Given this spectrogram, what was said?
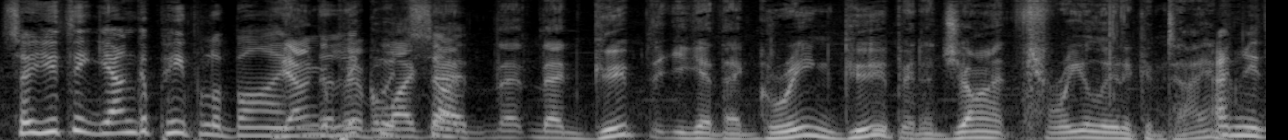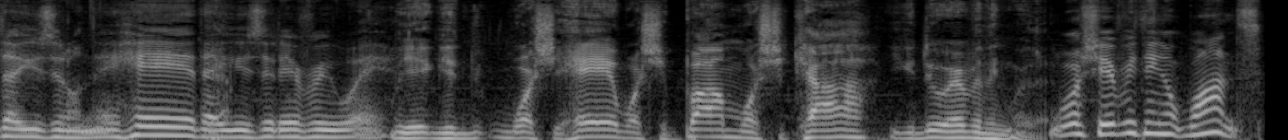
So you think younger people are buying Younger the people liquid like soap? that, that, that goop that you get, that green goop in a giant three litre container. Only they use it on their hair. They use it everywhere. you can wash your hair, wash your bum, wash your car. You can do everything with it. Wash everything at once.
